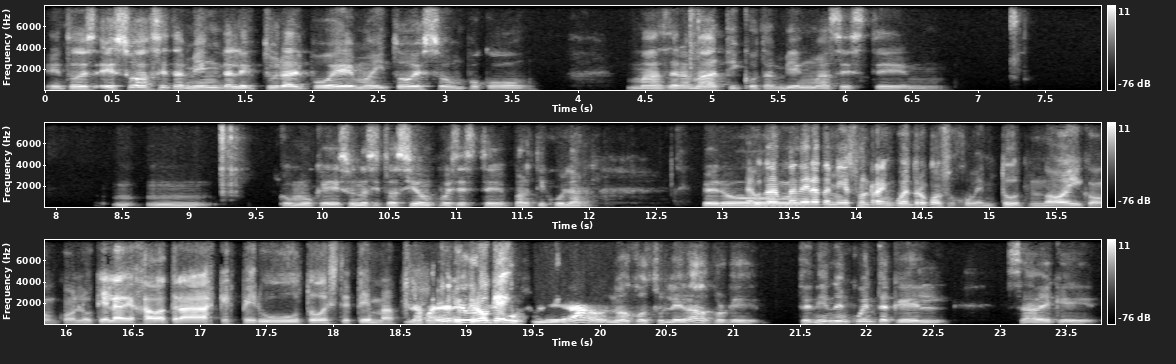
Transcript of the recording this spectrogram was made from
Entonces eso hace también la lectura del poema y todo eso un poco más dramático también, más este, como que es una situación pues este particular. Pero... De alguna manera también es un reencuentro con su juventud, ¿no? Y con, con lo que él ha dejado atrás, que es Perú, todo este tema. La palabra yo creo que con su legado, ¿no? Con su legado, porque teniendo en cuenta que él sabe que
